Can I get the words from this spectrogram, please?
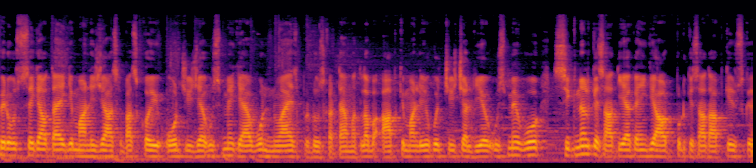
फिर उससे क्या होता है कि मान लीजिए आपके पास कोई और चीज़ है, उसमें क्या है, वो नॉइज़ प्रोड्यूस करता है। मतलब आपके मान लीजिए कोई चीज़ चल रही है, उसमें वो सिग्नल के साथ या कहीं के आउटपुट के साथ आपके उसके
